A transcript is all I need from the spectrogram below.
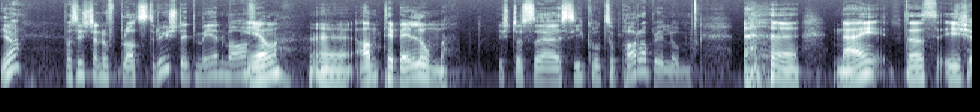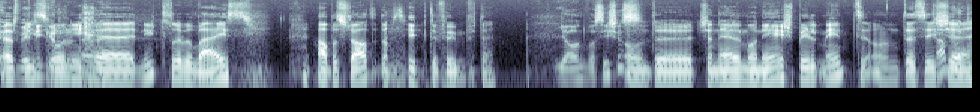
Ja, was ist denn auf Platz 3? Steht mehr ein Mann? ja äh, Antebellum. Ist das äh, Sequel zu Parabellum? Nein, das ist Könnte etwas, weniger, wo ich äh, nichts darüber weiß. Aber es startet am 7.5. Ja, und was ist es? Und äh, Janelle Monet spielt mit. Und das ist. Äh,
